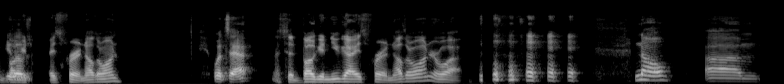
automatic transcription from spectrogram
Bugging loves- guys for another one? what's that? I said bugging you guys for another one or what? no, um,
